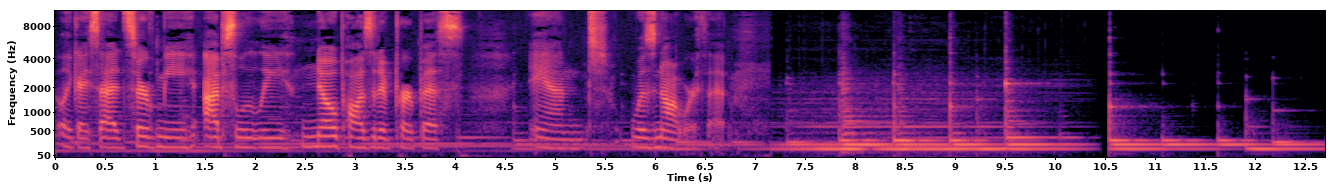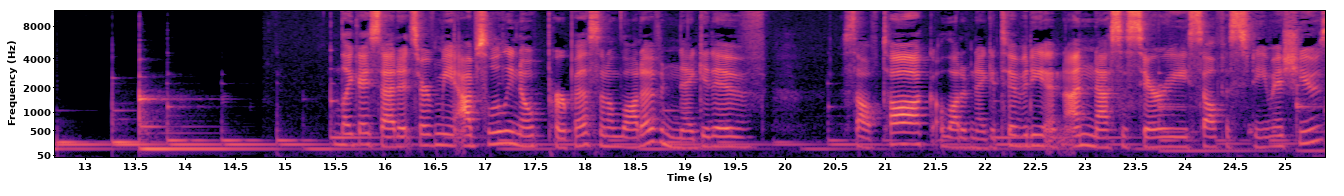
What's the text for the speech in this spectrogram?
like I said, served me absolutely no positive purpose and was not worth it. Like I said, it served me absolutely no purpose and a lot of negative self talk, a lot of negativity, and unnecessary self esteem issues.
